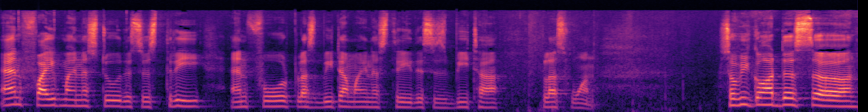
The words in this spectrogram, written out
and 5 minus 2 this is 3 and 4 plus beta minus 3 this is beta plus 1. So, we got this uh,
